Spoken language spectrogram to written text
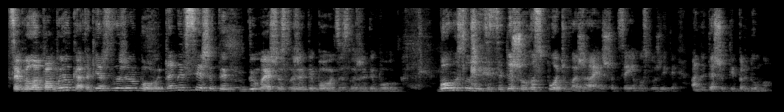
це була помилка, так я ж служив Богу. Та не все, що ти думаєш, що служити Богу, це служити Богу. Богу служити це те, що Господь вважає, що це йому служити, а не те, що ти придумав.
